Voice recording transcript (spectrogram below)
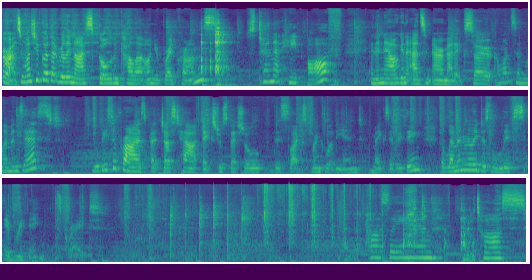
All right, so once you've got that really nice golden color on your breadcrumbs, just turn that heat off. And then now we're gonna add some aromatics. So I want some lemon zest, You'll be surprised at just how extra special this like sprinkle at the end makes everything. The lemon really just lifts everything. It's great. Add that parsley in, give it a toss.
